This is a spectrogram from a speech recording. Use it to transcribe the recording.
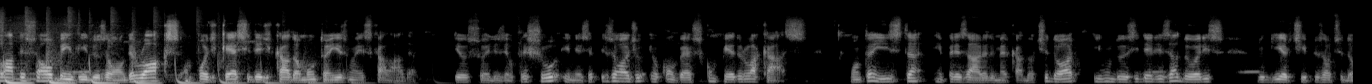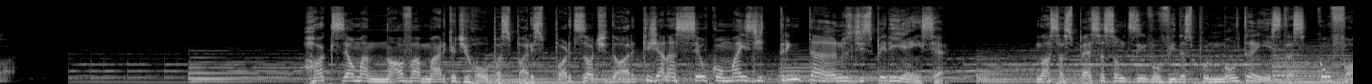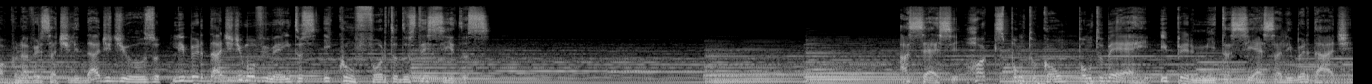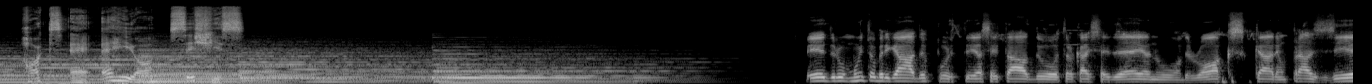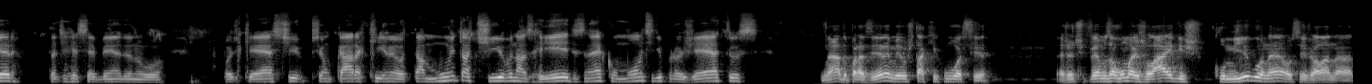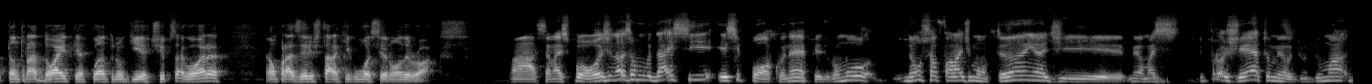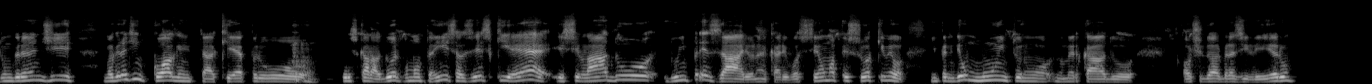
Olá pessoal, bem-vindos ao On The Rocks, um podcast dedicado ao montanhismo e escalada. Eu sou Eliseu Frechu e nesse episódio eu converso com Pedro Lacaz, montanhista, empresário do mercado outdoor e um dos idealizadores do Gear Tips Outdoor. Rocks é uma nova marca de roupas para esportes outdoor que já nasceu com mais de 30 anos de experiência. Nossas peças são desenvolvidas por montanhistas, com foco na versatilidade de uso, liberdade de movimentos e conforto dos tecidos. Acesse rocks.com.br e permita-se essa liberdade. Rocks é R-O-C-X. Pedro, muito obrigado por ter aceitado trocar essa ideia no On The Rocks. Cara, é um prazer estar te recebendo no podcast. Você é um cara que está muito ativo nas redes, né, com um monte de projetos. Nada, o prazer é meu estar aqui com você. Já tivemos algumas lives comigo, né? Ou seja, lá na, tanto na Deuter quanto no Gear Tips. Agora é um prazer estar aqui com você no On The Rocks. Massa, mas pô, hoje nós vamos mudar esse, esse foco, né, Pedro? Vamos não só falar de montanha, de meu, mas de projeto, meu, de, uma, de um grande, uma grande incógnita que é para o escalador, para o montanhista, às vezes que é esse lado do empresário, né, cara? E você é uma pessoa que meu empreendeu muito no, no mercado outdoor brasileiro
